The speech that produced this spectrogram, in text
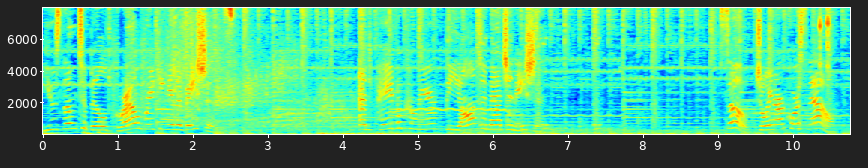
Use them to build groundbreaking innovations and pave a career beyond imagination. So, join our course now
